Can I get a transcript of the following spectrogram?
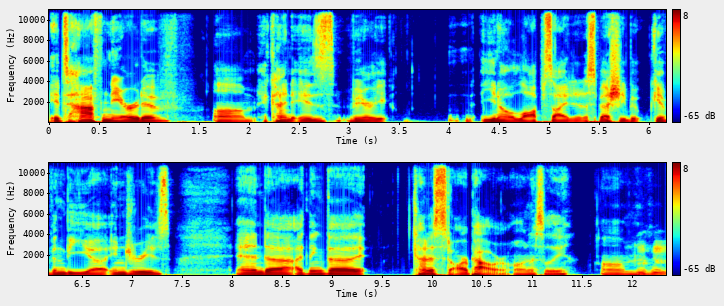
it's half narrative. Um, it kind of is very you know lopsided, especially given the uh, injuries and uh, I think the kind of star power, honestly. Um, mm-hmm.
